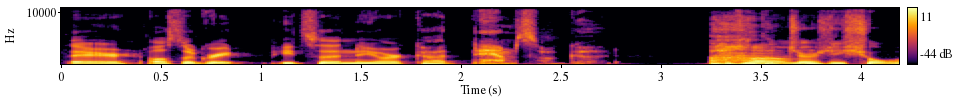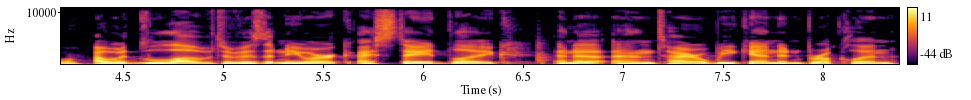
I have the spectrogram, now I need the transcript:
there. Also, great pizza in New York. God damn, so good. At the Um, Jersey Shore. I would love to visit New York. I stayed like an, an entire weekend in Brooklyn,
